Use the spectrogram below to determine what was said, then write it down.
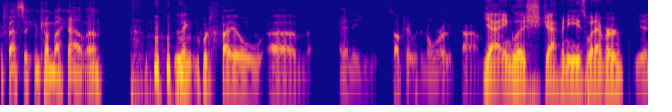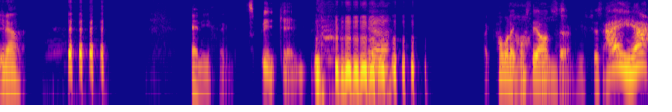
professor can come back out then. Link would fail um, any subject with an oral exam. Yeah, English, Japanese, whatever. Yeah. You know. anything. Speaking. Yeah. Like, come on, Link, what's Oh, the answer? And he's just, hey, yeah,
